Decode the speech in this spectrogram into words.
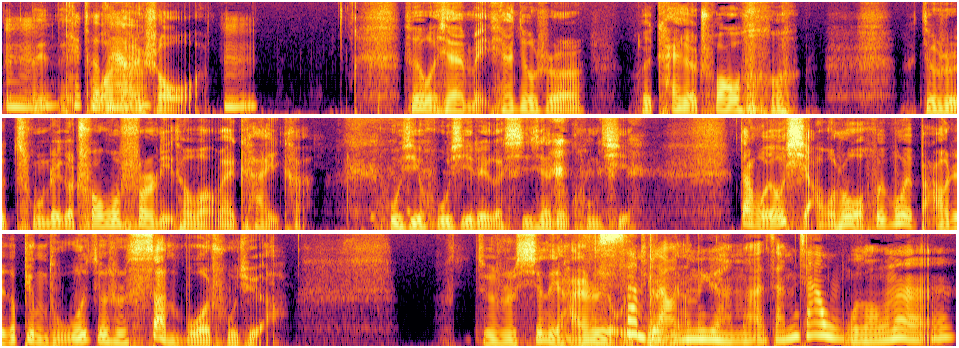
那嗯，那多太可难。受啊！嗯所以我现在每天就是会开开窗户，就是从这个窗户缝里头往外看一看，呼吸呼吸这个新鲜的空气。但是我又想，我说我会不会把我这个病毒就是散播出去啊？就是心里还是有散不了那么远嘛，咱们家五楼呢。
